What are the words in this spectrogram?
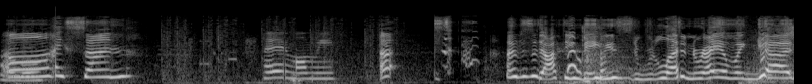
Oh, hi, son. hey, mommy. Uh, I'm just adopting babies left and right. Oh my god.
